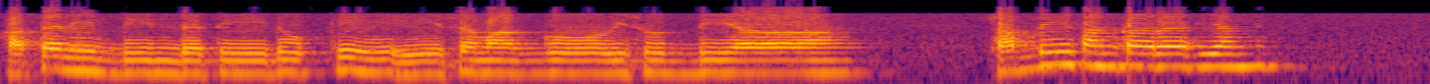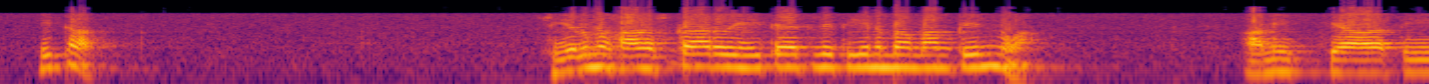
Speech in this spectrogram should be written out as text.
අත නිබ්බින්දති දුක්ඛේ ඒ සමග්ගෝ විසුද්ධියා. සබ්බේ සංඛාරා කියන්නේ හිත සියලුම සංස්කාර වේ හිත ඇතුලේ තියෙන බව මම පෙන්නවා. අනිත්‍යාති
